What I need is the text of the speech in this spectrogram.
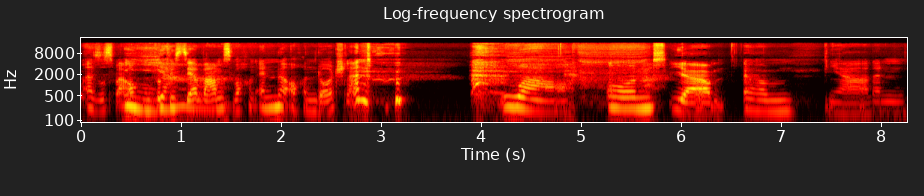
Also es war auch ein wirklich sehr warmes Wochenende, auch in Deutschland. wow. Und ja, ähm, ja, dann,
